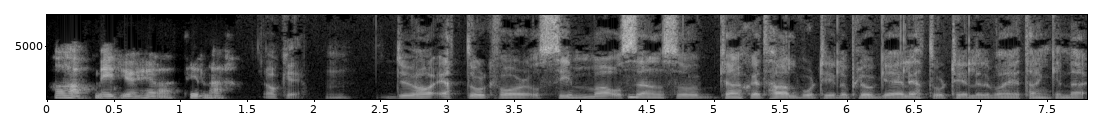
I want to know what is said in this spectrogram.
har haft major hela tiden här. Okej. Okay. Mm. Du har ett år kvar att simma och sen så kanske ett halvår till att plugga eller ett år till eller vad är tanken där?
